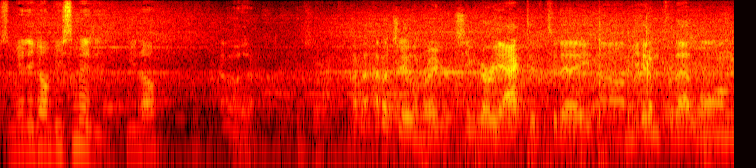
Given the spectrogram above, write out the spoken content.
Smitty gonna be Smitty, you know. But How about, how about Jalen Reagor? He seemed very active today. Um, you hit him for that long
